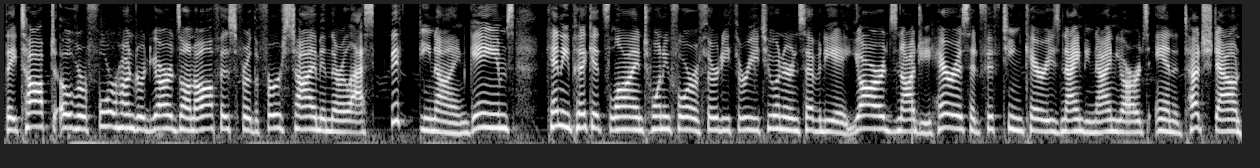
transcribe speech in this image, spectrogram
They topped over 400 yards on office for the first time in their last 59 games. Kenny Pickett's line 24 of 33, 278 yards. Najee Harris had 15 carries, 99 yards, and a touchdown.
